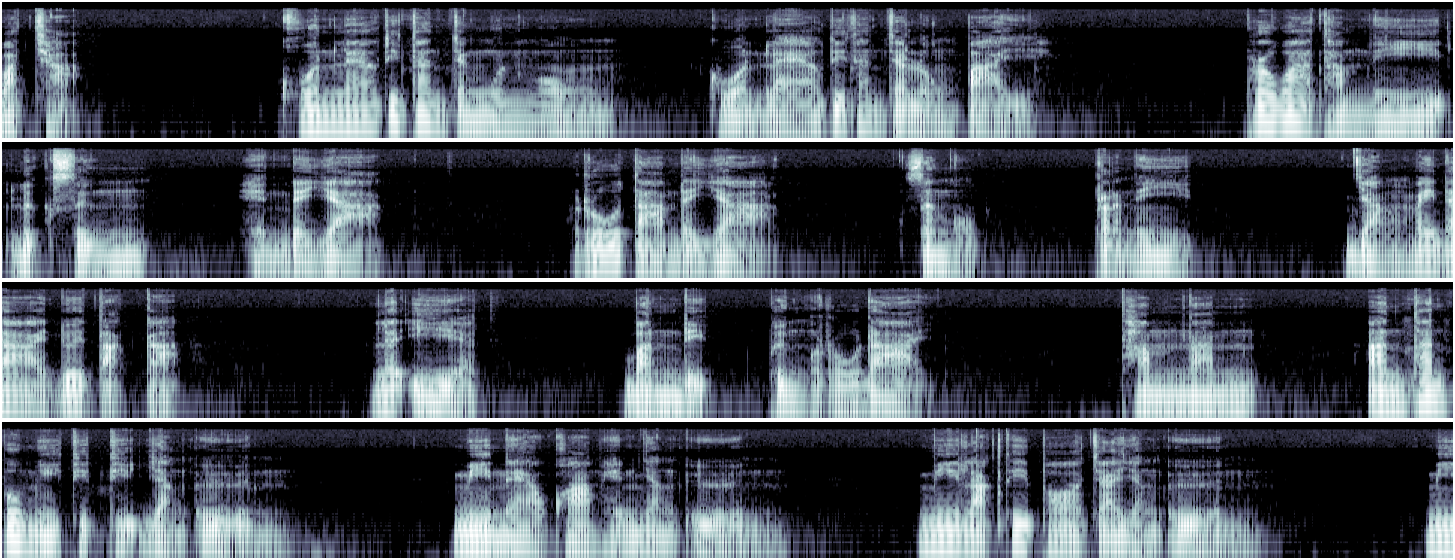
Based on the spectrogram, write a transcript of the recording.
วัชชะ ควรแล้วที่ท่านจะงุนงง ควรแล้วที่ท่านจะหลงไป เพราะว่าธรรมนี้ลึกซึ้ง เห็นได้ยาก รู้ตามได้ยาก สงบ ประณีต ยังไม่ได้ด้วยตักกะ ละเอียด บัณฑิตพึงรู้ได้ธรรมนั้นอันท่านผู้มีทิฏฐิอย่างอื่น มีแนวความเห็นอย่างอื่น มีหลักที่พอใจอย่างอื่น มี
